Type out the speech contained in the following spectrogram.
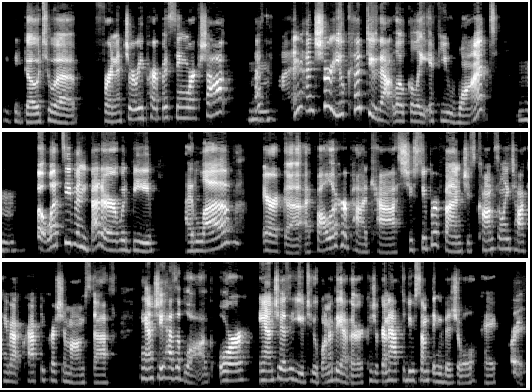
we, we could go to a furniture repurposing workshop. Mm-hmm. That's fun. And sure, you could do that locally if you want. Mm-hmm. But what's even better would be I love Erica. I follow her podcast. She's super fun. She's constantly talking about crafty Christian mom stuff and she has a blog or and she has a YouTube, one or the other, because you're gonna have to do something visual, okay? Right.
